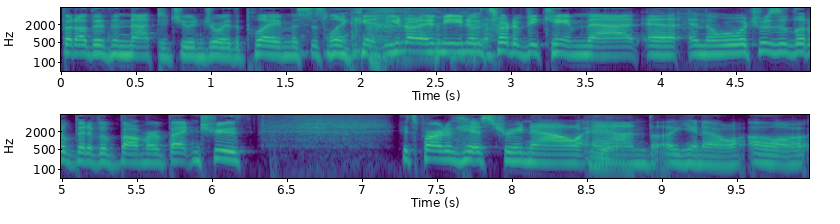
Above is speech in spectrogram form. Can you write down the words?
but other than that, did you enjoy the play, Mrs. Lincoln? You know what I mean? It sort of became that, and, and which was a little bit of a bummer. But in truth, it's part of history now, and uh, you know, uh,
